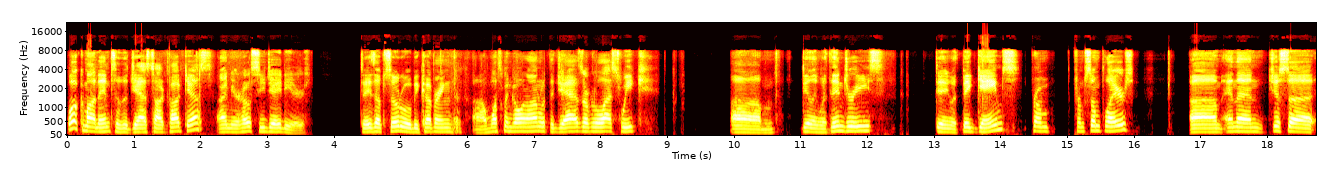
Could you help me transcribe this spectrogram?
Welcome on into the Jazz Talk podcast. I'm your host, CJ Dieters. Today's episode we'll be covering uh, what's been going on with the Jazz over the last week, um, dealing with injuries, dealing with big games from from some players, um, and then just a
